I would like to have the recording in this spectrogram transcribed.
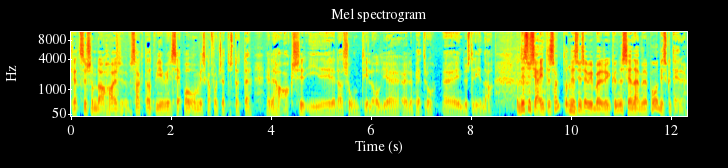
kretser, som da har sagt at vi vil se på om vi skal fortsette å støtte eller ha aksjer i relasjon til olje- eller petroindustrien da. Og Det syns jeg er interessant, og det mm. syns jeg vi bør kunne se nærmere på og diskutere.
